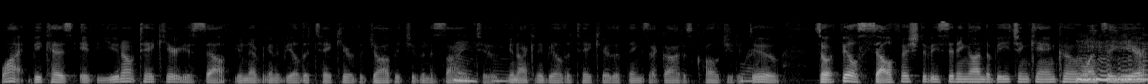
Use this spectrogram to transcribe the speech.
Why? Because if you don't take care of yourself, you're never going to be able to take care of the job that you've been assigned to. Mm-hmm. You're not going to be able to take care of the things that God has called you to Right. do. So it feels selfish to be sitting on the beach in Cancun once a year,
